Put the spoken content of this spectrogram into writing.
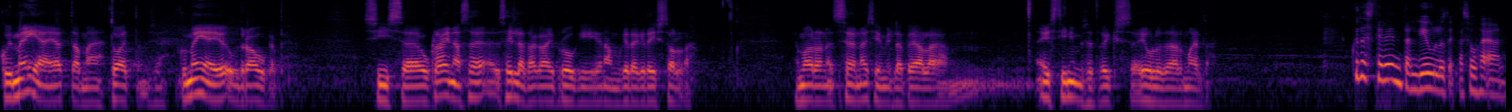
kui meie jätame toetamise, kui meie jõud raugeb, siis Ukraina selja taga ei pruugi enam kedagi teist olla ja ma arvan, et see on asi, mille peale Eesti inimesed võiks jõulude ajal mõelda. Kuidas teil endal jõuludega suhe on?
